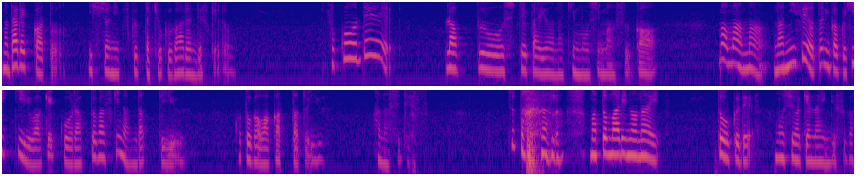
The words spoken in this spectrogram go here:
まあ、誰かと一緒に作った曲があるんですけどそこでラップをしてたような気もしますがまあまあまあ何にせよとにかくヒッキーは結構ラップが好きなんだっていうことが分かったという話です。ちょっとあのまとまりのないトークで申し訳ないんですが。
